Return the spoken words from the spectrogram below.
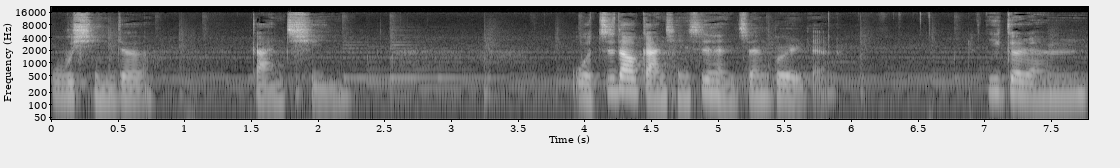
无形的感情。我知道感情是很珍贵的，一个人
